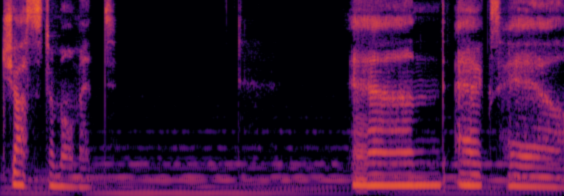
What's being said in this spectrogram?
just a moment. And exhale.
